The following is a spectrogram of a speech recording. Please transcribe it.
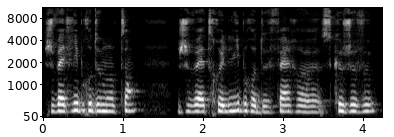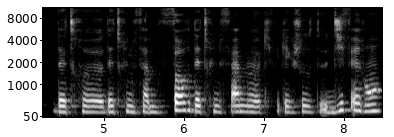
Je veux être libre de mon temps. Je veux être libre de faire euh, ce que je veux, d'être d'être une femme forte, d'être une femme qui fait quelque chose de différent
